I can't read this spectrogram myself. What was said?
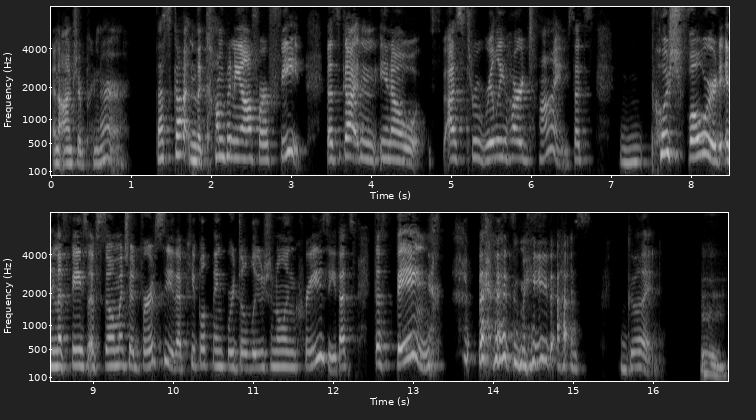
an entrepreneur? That's gotten the company off our feet. That's gotten, you know, us through really hard times. That's push forward in the face of so much adversity that people think we're delusional and crazy. That's the thing that has made us good. Mm.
